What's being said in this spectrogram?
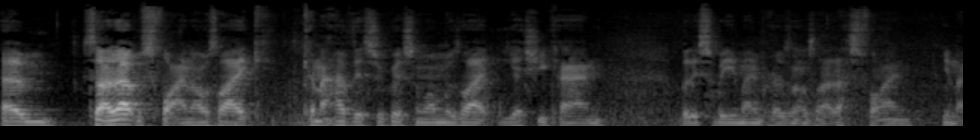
um, so that was fine. I was like, "Can I have this for Christmas?" Mum was like, "Yes, you can." But this will be your main present. I was like, "That's fine." You know,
